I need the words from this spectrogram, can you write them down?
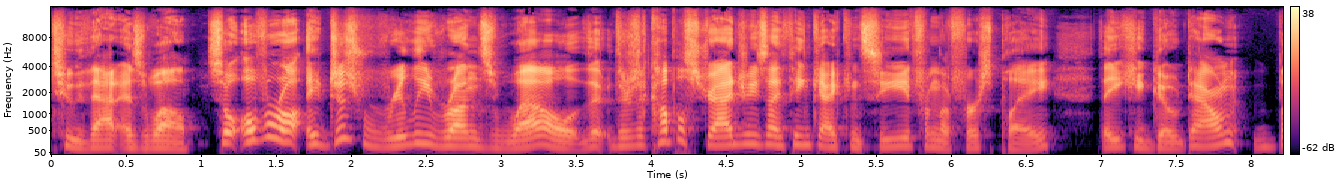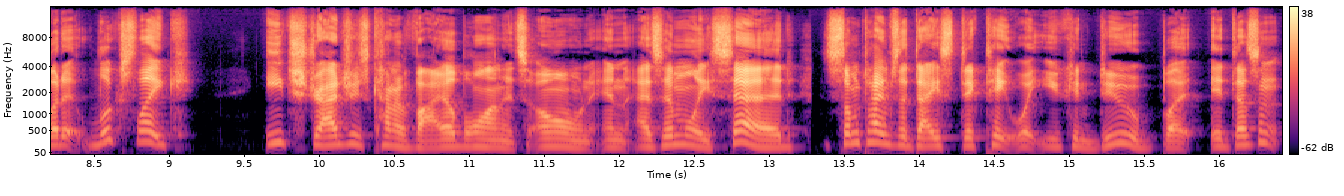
to that as well. So overall, it just really runs well. There's a couple strategies I think I can see from the first play that you could go down, but it looks like each strategy is kind of viable on its own. And as Emily said, sometimes the dice dictate what you can do, but it doesn't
